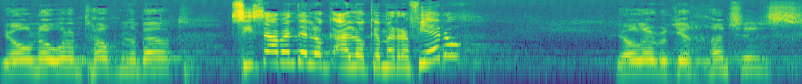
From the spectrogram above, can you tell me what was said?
You all know what I'm talking about? ¿Sí saben de lo, a lo que me refiero? Y'all ever get hunches,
